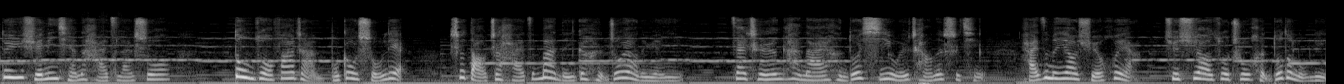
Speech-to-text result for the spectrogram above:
对于学龄前的孩子来说，动作发展不够熟练，是导致孩子慢的一个很重要的原因。在成人看来，很多习以为常的事情，孩子们要学会啊，却需要做出很多的努力，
